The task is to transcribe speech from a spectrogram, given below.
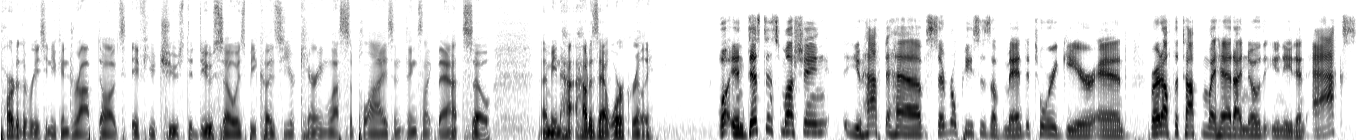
part of the reason you can drop dogs if you choose to do so is because you're carrying less supplies and things like that. So, I mean, how how does that work really? Well, in distance mushing, you have to have several pieces of mandatory gear. And right off the top of my head, I know that you need an axe,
